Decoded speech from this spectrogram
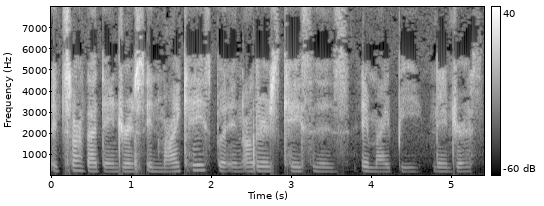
it's not that dangerous in my case, but in others' cases, it might be dangerous.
